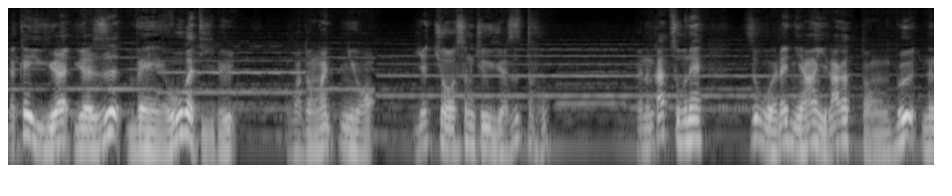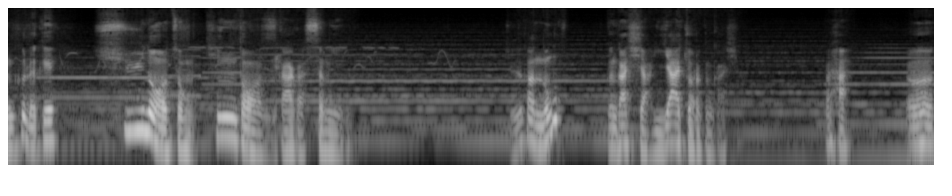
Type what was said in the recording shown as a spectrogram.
辣盖越越是繁华的地段活动的鸟。伊个叫声就越是大，搿能介做呢，是为了让伊拉个同伴能够辣盖喧闹中听到自家个声音。就是讲，侬更加响，伊也叫得更加响，对伐？呃，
